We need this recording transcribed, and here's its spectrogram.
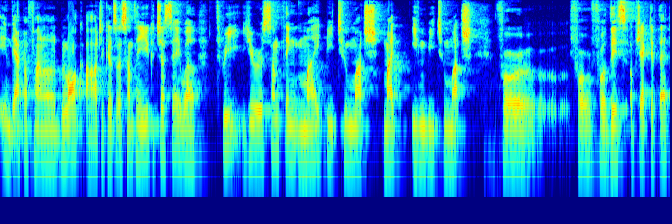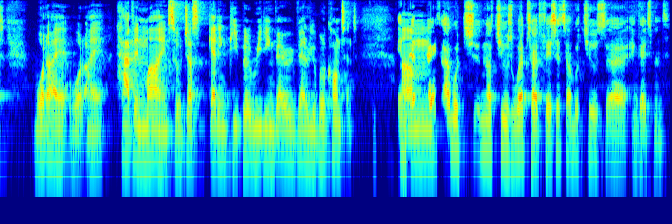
in the upper funnel blog articles or something, you could just say, well, three euros something might be too much, might even be too much for for for this objective that what I what I have in mind. So just getting people reading very valuable content. In um, that case, I would not choose website visits. I would choose uh, engagement.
